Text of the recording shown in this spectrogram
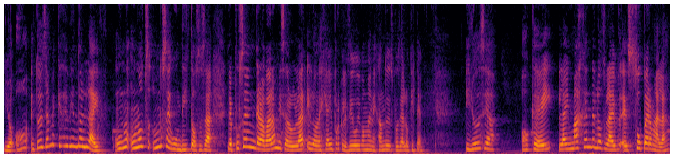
y yo, oh, entonces ya me quedé viendo el live, unos, unos segunditos, o sea, le puse en grabar a mi celular y lo dejé ahí porque les digo, iba manejando y después ya lo quité. Y yo decía, Ok, la imagen de los lives es súper mala,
